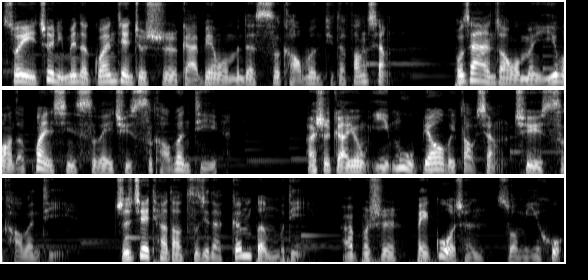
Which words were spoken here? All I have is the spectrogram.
所以这里面的关键就是改变我们的思考问题的方向，不再按照我们以往的惯性思维去思考问题。而是改用以目标为导向去思考问题，直接跳到自己的根本目的，而不是被过程所迷惑。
